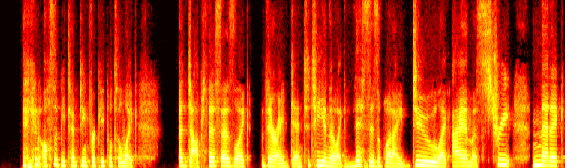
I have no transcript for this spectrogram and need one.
it can also be tempting for people to like adopt this as like their identity and they're like this is what i do. Like i am a street medic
